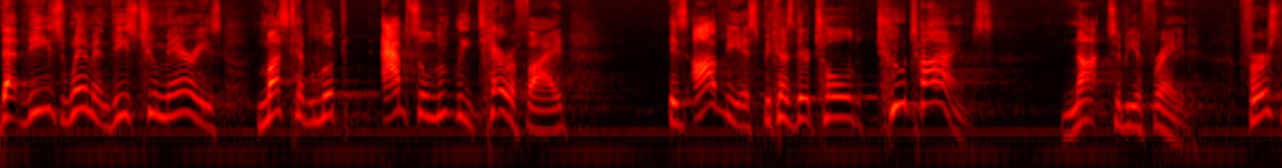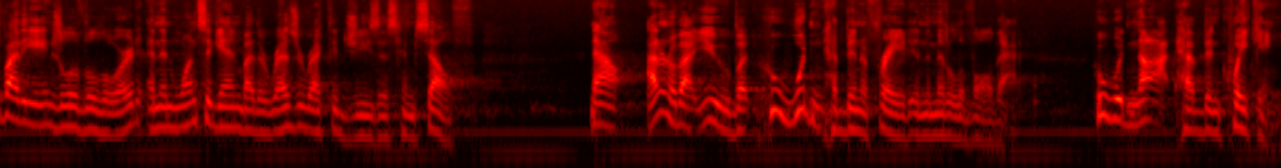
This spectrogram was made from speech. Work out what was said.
That these women, these two Marys, must have looked absolutely terrified is obvious because they're told two times not to be afraid. First by the angel of the Lord, and then once again by the resurrected Jesus himself. Now, I don't know about you, but who wouldn't have been afraid in the middle of all that? Who would not have been quaking?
